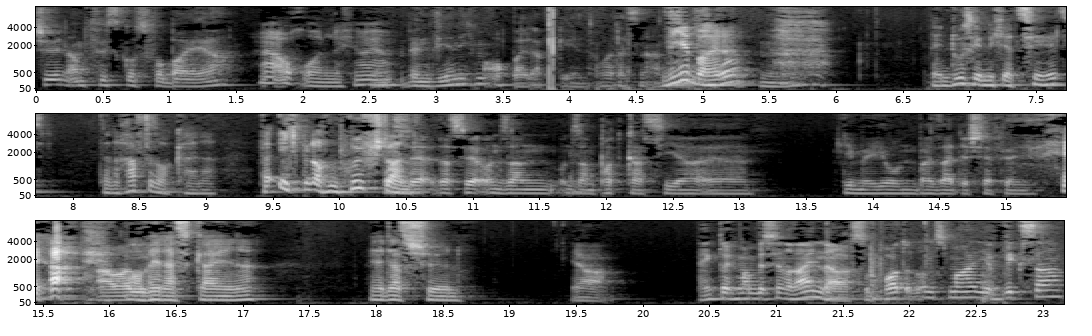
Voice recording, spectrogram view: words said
Schön am Fiskus vorbei, ja? Ja, auch ordentlich, ja, ja. Wenn wir nicht mal auch bald abgehen, aber das ist eine andere Wir beide? Wenn du es hier nicht erzählst, dann rafft es auch keiner. Weil ich bin auf dem Dass Prüfstand. wir, dass wir unseren, unseren Podcast hier äh, die Millionen beiseite scheffeln. Ja. Aber oh, wäre das geil, ne? Wäre das schön. Ja. Hängt euch mal ein bisschen rein da. Supportet uns mal, ihr Wichser.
